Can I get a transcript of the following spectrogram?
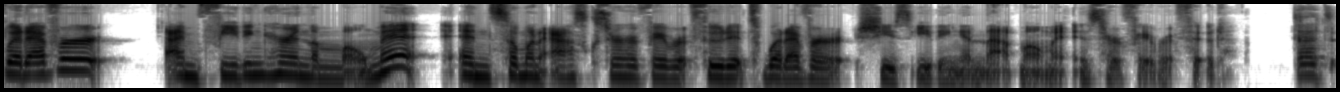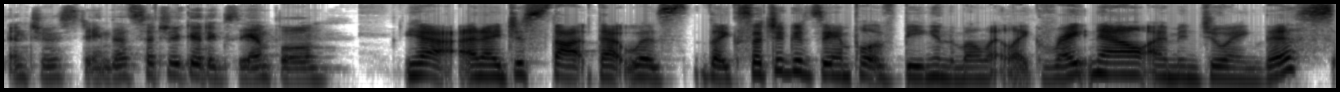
whatever I'm feeding her in the moment, and someone asks her her favorite food, it's whatever she's eating in that moment is her favorite food. That's interesting. That's such a good example. Yeah. And I just thought that was like such a good example of being in the moment. Like right now, I'm enjoying this.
